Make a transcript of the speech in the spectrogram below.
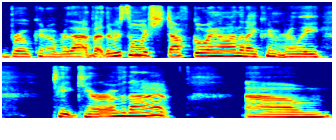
broken over that, but there was so much stuff going on that I couldn't really take care of that. Um,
